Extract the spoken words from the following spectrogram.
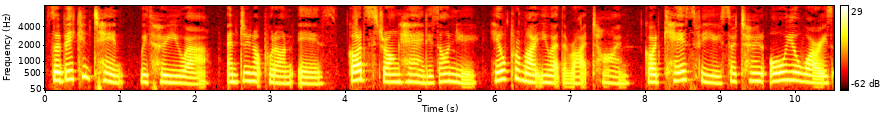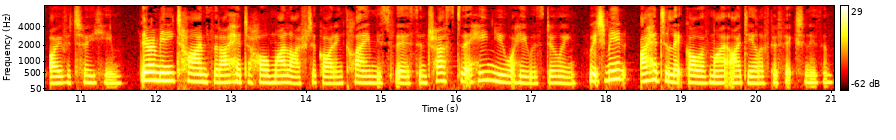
So be content with who you are and do not put on airs. God's strong hand is on you. He'll promote you at the right time. God cares for you, so turn all your worries over to Him. There are many times that I had to hold my life to God and claim this verse and trust that He knew what He was doing, which meant I had to let go of my ideal of perfectionism.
